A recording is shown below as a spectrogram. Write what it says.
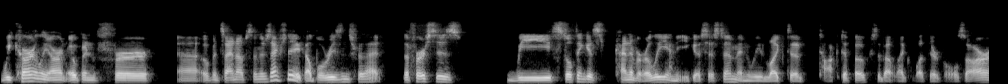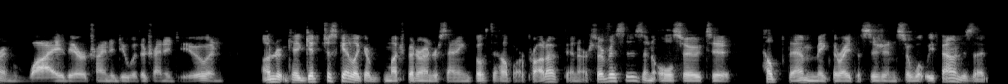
We currently aren't open for uh, open signups, and there's actually a couple reasons for that. The first is we still think it's kind of early in the ecosystem, and we like to talk to folks about like what their goals are and why they're trying to do what they're trying to do, and under get just get like a much better understanding both to help our product and our services and also to help them make the right decision. So what we found is that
